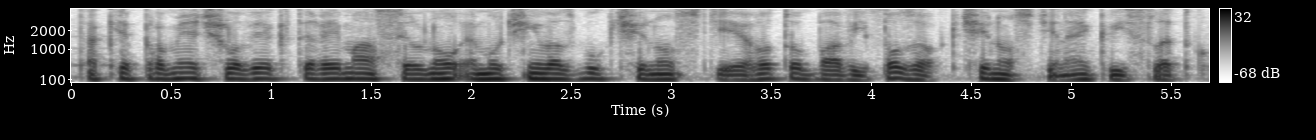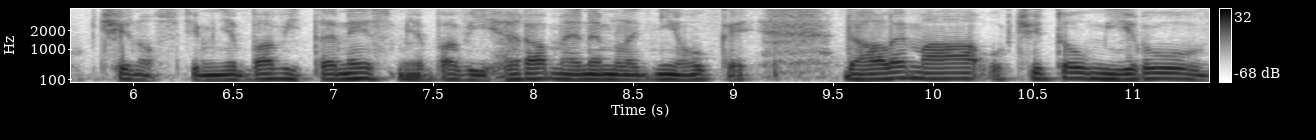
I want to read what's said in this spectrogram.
tak je pro mě člověk, který má silnou emoční vazbu k činnosti. Jeho to baví. Pozor, k činnosti, ne k výsledku, k činnosti. Mě baví tenis, mě baví hra jménem lední hokej. Dále má určitou míru,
